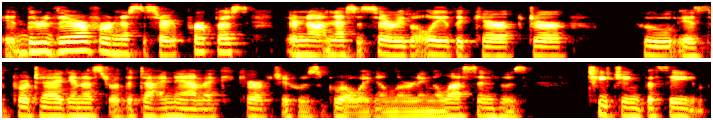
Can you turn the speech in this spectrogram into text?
They're there for a necessary purpose. They're not necessarily the character who is the protagonist or the dynamic character who's growing and learning a lesson, who's teaching the theme.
